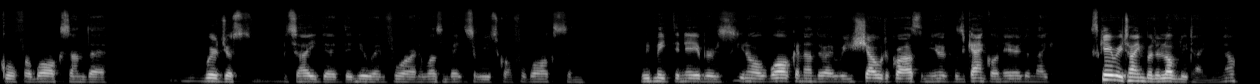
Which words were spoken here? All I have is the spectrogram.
go for walks on the. We're just beside the, the new N4, and it wasn't big, so we used to go for walks and we'd meet the neighbours, you know, walking on the. We shout across them, you know, because you can't go near them. Like scary time, but a lovely time, you know.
